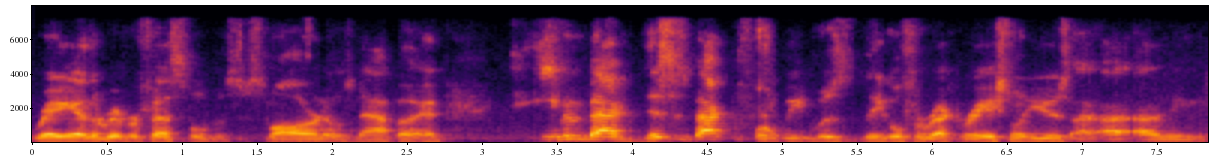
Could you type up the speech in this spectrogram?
Reggae and the River Festival, but it was smaller and it was Napa. And even back, this is back before weed was legal for recreational use. I, I, I mean,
